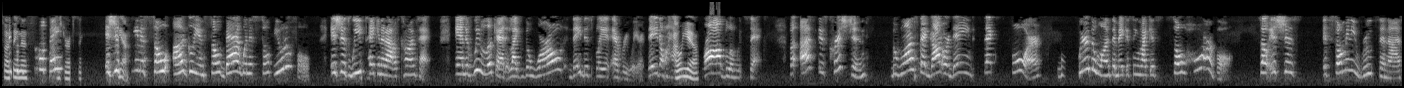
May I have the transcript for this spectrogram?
So I it's think that's interesting. It's just yeah. seen as so ugly and so bad when it's so beautiful. It's just we've taken it out of context. And if we look at it, like the world, they display it everywhere. They don't have oh, yeah. a problem with sex. But us as Christians, the ones that God ordained sex for, we're the ones that make it seem like it's so horrible. So it's just, it's so many roots in us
